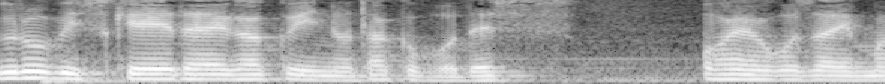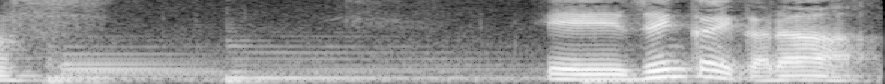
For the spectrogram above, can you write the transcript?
グロービス経営大学院の田久保です。おはようございます、えー前回から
